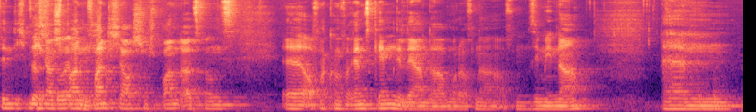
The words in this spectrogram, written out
finde ich mega spannend. Mich. Fand ich auch schon spannend, als wir uns äh, auf einer Konferenz kennengelernt haben oder auf, einer, auf einem Seminar. Ähm,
